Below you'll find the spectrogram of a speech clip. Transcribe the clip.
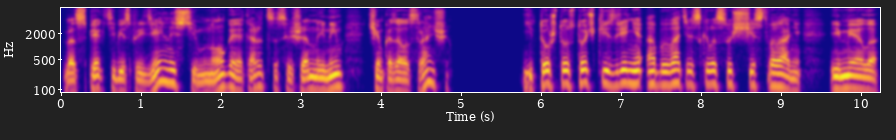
В аспекте беспредельности многое окажется совершенно иным, чем казалось раньше. И то, что с точки зрения обывательского существования имело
